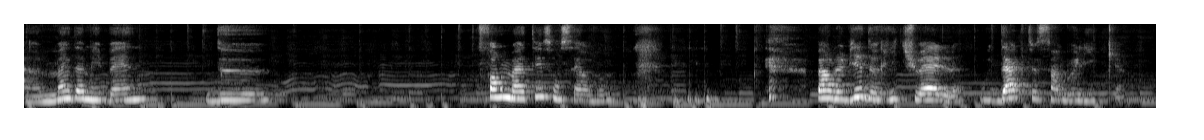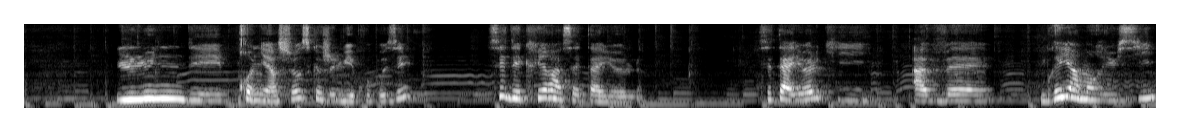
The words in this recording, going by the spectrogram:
à Madame Eben de formater son cerveau par le biais de rituels ou d'actes symboliques L'une des premières choses que je lui ai proposées, c'est d'écrire à cet aïeul. Cet aïeul qui avait brillamment réussi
